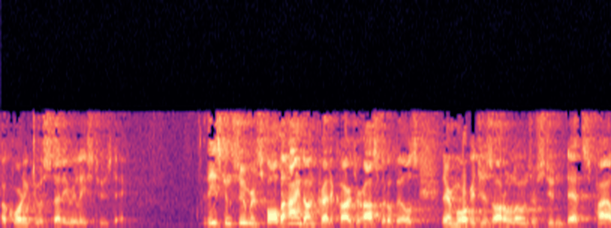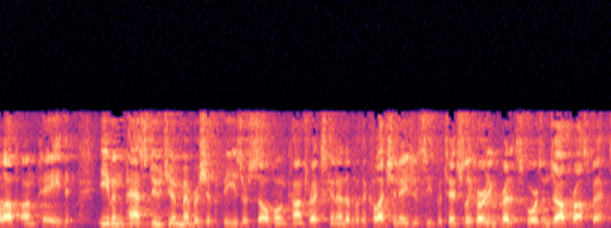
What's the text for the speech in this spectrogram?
according to a study released Tuesday. These consumers fall behind on credit cards or hospital bills. Their mortgages, auto loans, or student debts pile up unpaid. Even past due gym membership fees or cell phone contracts can end up with a collection agency, potentially hurting credit scores and job prospects.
